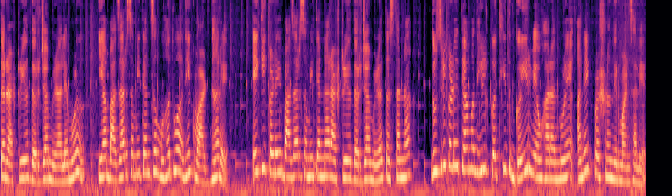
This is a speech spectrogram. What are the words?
तर राष्ट्रीय दर्जा मिळाल्यामुळं या बाजार समित्यांचं महत्त्व अधिक वाढणार आहे. एकीकडे बाजार समित्यांना राष्ट्रीय दर्जा मिळत असताना दुसरीकडे त्यामधील कथित गैरव्यवहारांमुळे अनेक प्रश्न निर्माण झाले आहेत.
